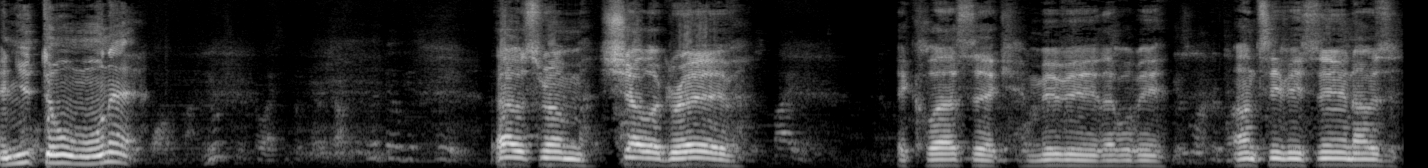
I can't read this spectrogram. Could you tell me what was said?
and you don't want it? That was from Shallow Grave, a classic movie that will be on TV soon. I was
